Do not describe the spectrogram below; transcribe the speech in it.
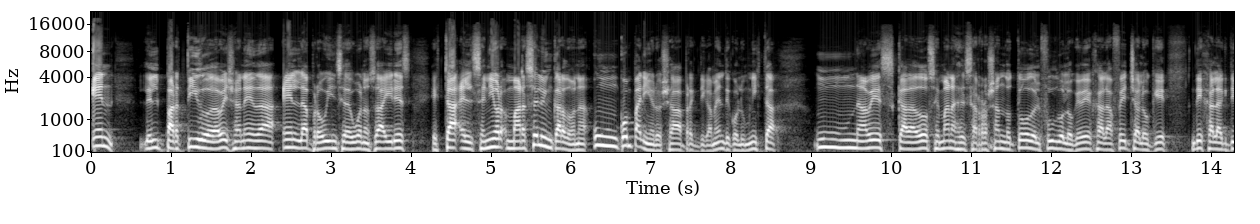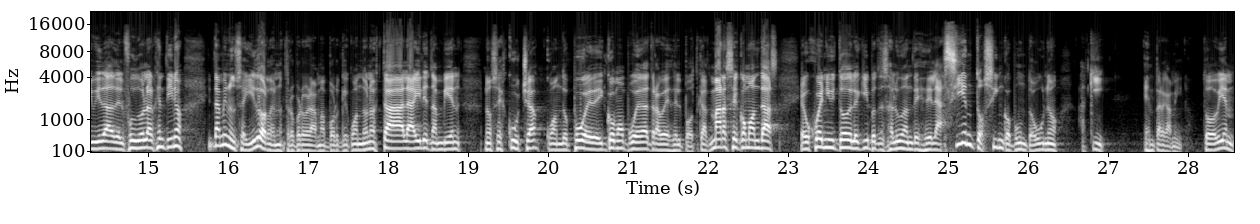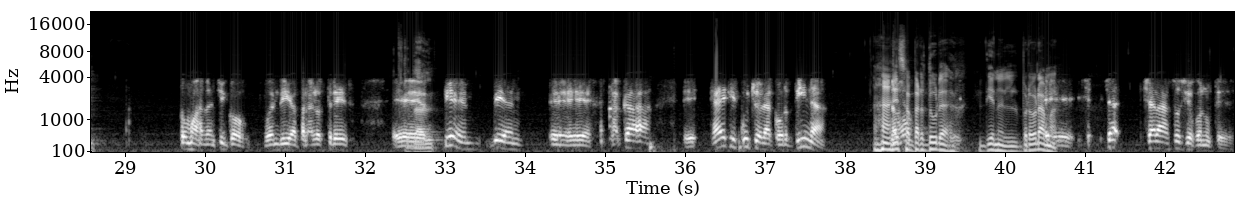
en el partido de Avellaneda en la provincia de Buenos Aires. Está el señor Marcelo Incardona, un compañero ya prácticamente, columnista una vez cada dos semanas desarrollando todo el fútbol, lo que deja la fecha, lo que deja la actividad del fútbol argentino y también un seguidor de nuestro programa, porque cuando no está al aire también nos escucha cuando puede y como puede a través del podcast. Marce, ¿cómo andás? Eugenio y todo el equipo te saludan desde la 105.1 aquí en Pergamino. ¿Todo bien? ¿Cómo andan chicos? Buen día para los tres. Eh, bien, bien. Eh, acá, eh, cada vez que escucho la cortina, Ah, esa apertura que tiene el programa. Eh, ya, ya, la asocio con ustedes.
